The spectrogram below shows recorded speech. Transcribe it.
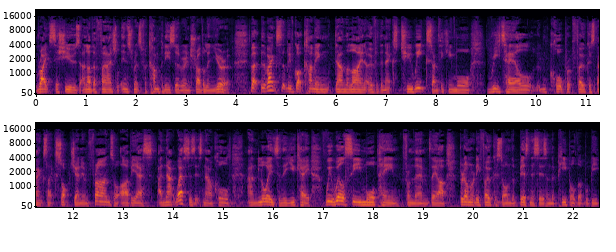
rights issues and other financial instruments for companies that are in trouble in Europe. But the banks that we've got coming down the line over the next two weeks, I'm thinking more retail, corporate focused banks like SocGen in France or RBS and NatWest as it's now called, and Lloyds in the UK, we will see more pain from them. They are predominantly focused on the businesses and the people that will be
